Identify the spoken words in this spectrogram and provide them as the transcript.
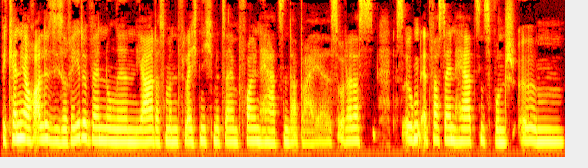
Wir kennen ja auch alle diese Redewendungen, ja, dass man vielleicht nicht mit seinem vollen Herzen dabei ist oder dass, dass irgendetwas sein Herzenswunsch ähm,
